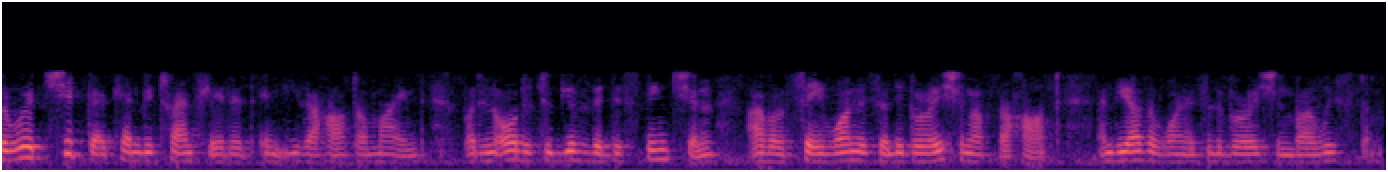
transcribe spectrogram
the word chitta can be translated in either heart or mind, but in order to give the distinction, I will say one is the liberation of the heart, and the other one is liberation by wisdom.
